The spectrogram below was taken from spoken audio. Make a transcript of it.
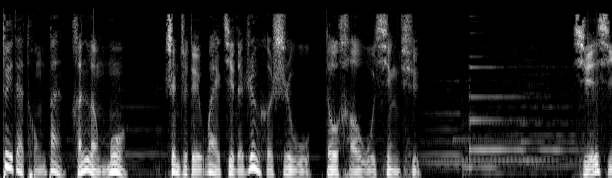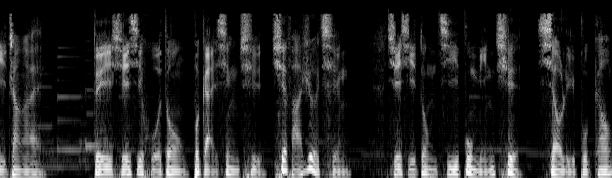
对待同伴很冷漠，甚至对外界的任何事物都毫无兴趣。学习障碍，对学习活动不感兴趣，缺乏热情，学习动机不明确，效率不高。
